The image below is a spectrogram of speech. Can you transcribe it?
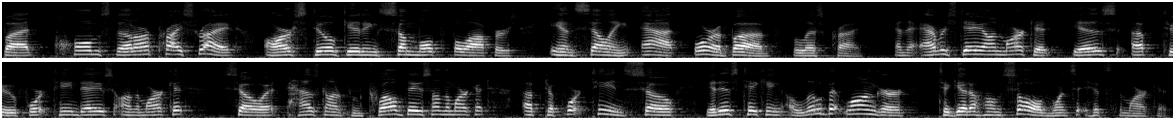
but homes that are priced right are still getting some multiple offers and selling at or above the list price. And the average day on market is up to 14 days on the market. So it has gone from 12 days on the market up to 14. So it is taking a little bit longer to get a home sold once it hits the market.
